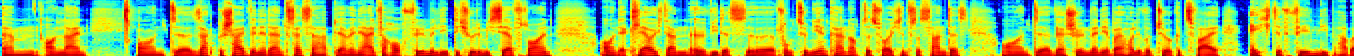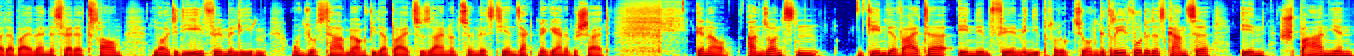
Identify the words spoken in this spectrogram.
ähm, online Und äh, sagt Bescheid, wenn ihr da Interesse habt, ja, wenn ihr einfach auch Filme liebt. Ich würde mich sehr freuen und erkläre euch dann, äh, wie das äh, funktionieren kann, ob das für euch interessant ist. Und äh, wäre schön, wenn ihr bei Hollywood Türke 2 echte Filmliebhaber dabei wären. Das wäre der Traum. Leute, die eh Filme lieben und Lust haben, irgendwie dabei zu sein und zu investieren, sagt mir gerne Bescheid. Genau. Ansonsten gehen wir weiter in dem Film, in die Produktion. Gedreht wurde das Ganze in Spanien,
